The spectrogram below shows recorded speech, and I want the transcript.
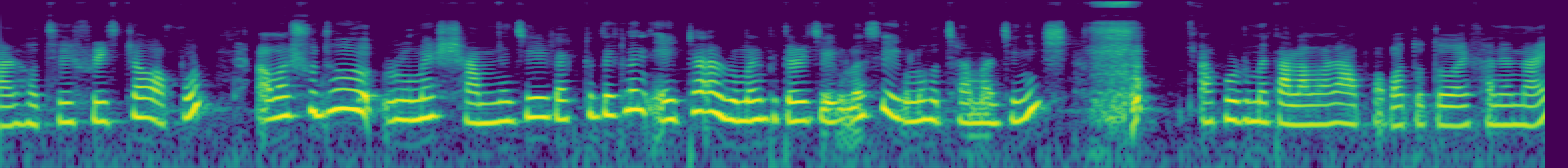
আর হচ্ছে ফ্রিজটাও আপুর আমার শুধু রুমের সামনে যে একটা দেখলেন, এইটা আর রুমের ভিতরে যেগুলো আছে, এগুলো হচ্ছে আমার জিনিস। আপুর রুমে তালা মারা আপু আপাতত এখানে নাই,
